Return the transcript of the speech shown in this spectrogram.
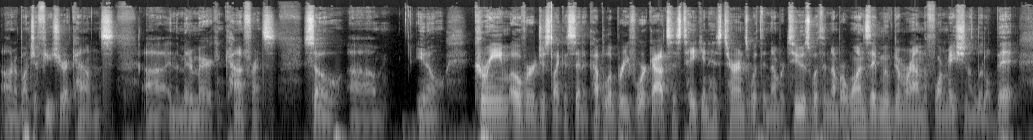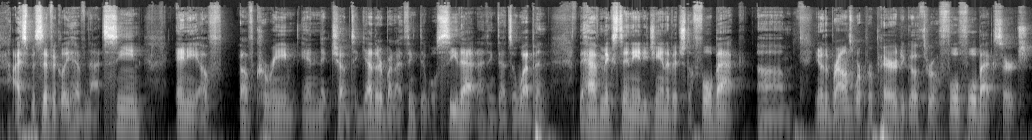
on a bunch of future accountants uh, in the Mid American Conference. So, um, you know, Kareem, over just like I said, a couple of brief workouts, has taken his turns with the number twos, with the number ones. They've moved him around the formation a little bit. I specifically have not seen any of of Kareem and Nick Chubb together, but I think that we'll see that, and I think that's a weapon. They have mixed in Andy Janovich, the fullback. Um, you know, the Browns were prepared to go through a full fullback search,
